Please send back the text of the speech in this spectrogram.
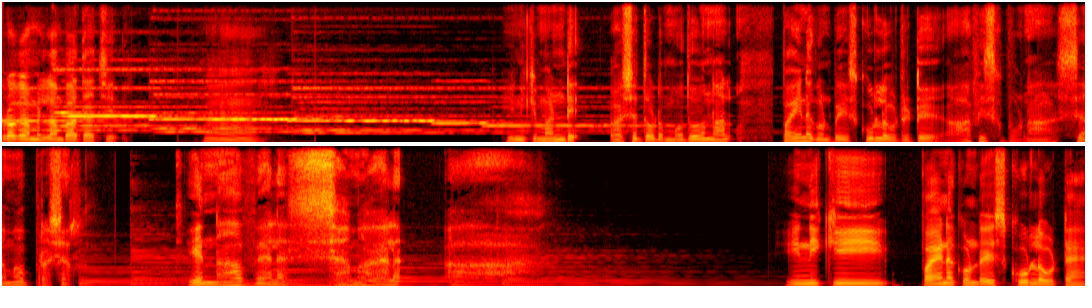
ப்ரோக்ராம் எல்லாம் பார்த்தாச்சு. இன்னைக்கு மண்டே வருஷத்தோட முதல் நாள். பையனை கொண்டு போய் ஸ்கூலில் விட்டுட்டு ஆஃபீஸ்க்கு போனால் செம ப்ரெஷர் என்ன வேலை? செம வேலை. இன்னைக்கு பையனை கொண்டு போய் ஸ்கூலில் விட்டேன்.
